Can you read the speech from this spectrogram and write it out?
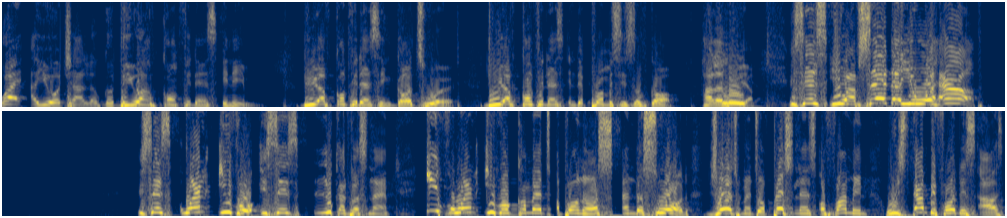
Why are you a child of God? Do you have confidence in Him? Do you have confidence in God's word? Do you have confidence in the promises of God? Hallelujah. He says, You have said that you will help. He says, When evil, he says, look at verse 9. If when evil cometh upon us, and the sword, judgment, or pestilence, or famine, we stand before this house,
